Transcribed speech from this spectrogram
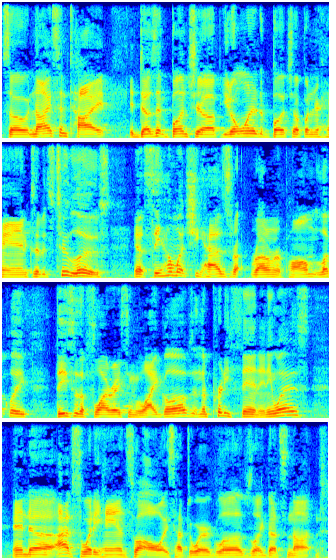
So nice and tight. It doesn't bunch up. You don't want it to bunch up on your hand because if it's too loose, yeah. See how much she has right on her palm. Luckily, these are the Fly Racing light gloves, and they're pretty thin, anyways. And uh, I have sweaty hands, so I always have to wear gloves. Like that's not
